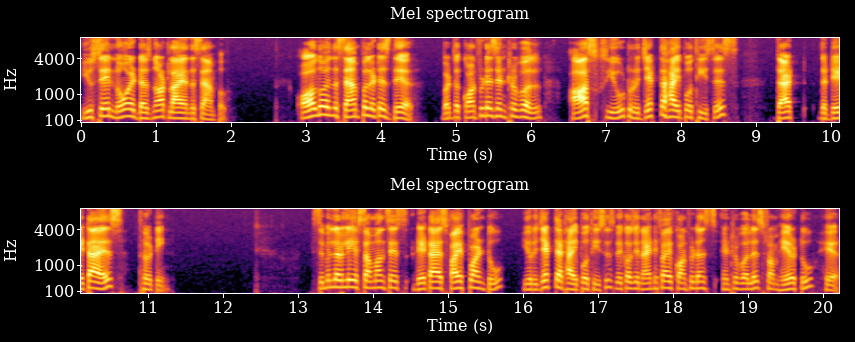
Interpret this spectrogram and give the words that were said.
you say no it does not lie in the sample. Although in the sample it is there but the confidence interval asks you to reject the hypothesis that the data is 13 similarly if someone says data is 5.2 you reject that hypothesis because your 95 confidence interval is from here to here.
